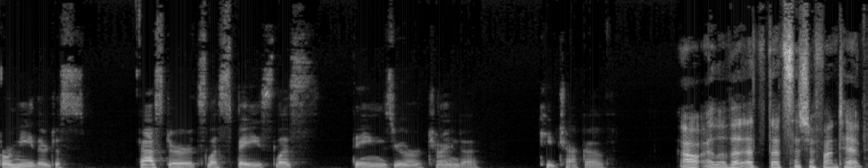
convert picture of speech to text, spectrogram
for me, they're just faster. It's less space, less things you're trying to keep track of. Oh, I love that. That's that's such a fun tip.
